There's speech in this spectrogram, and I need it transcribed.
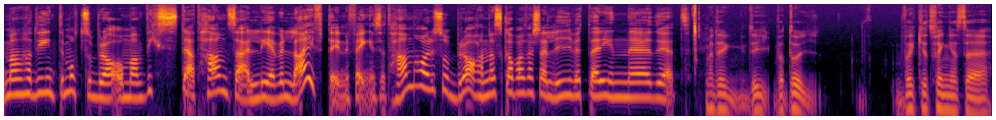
man hade ju inte mått så bra om man visste att han så lever life där inne i fängelset. Han har det så bra, han har skapat värsta livet där inne. Du vet. Men det, det, vadå, vilket fängelse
